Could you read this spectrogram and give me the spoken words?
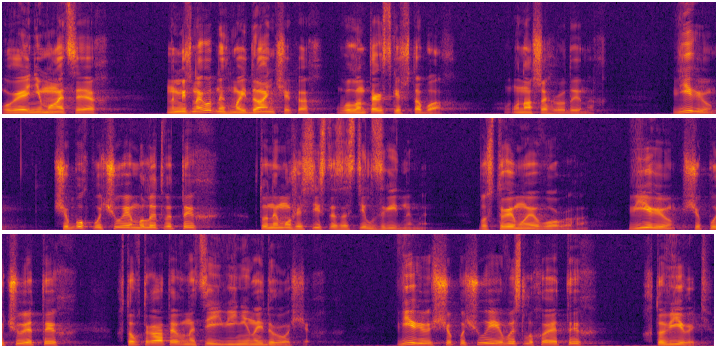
у реанімаціях, на міжнародних майданчиках, волонтерських штабах, у наших родинах. Вірю, що Бог почує молитви тих, хто не може сісти за стіл з рідними, бо стримує ворога. Вірю, що почує тих, хто втратив на цій війні найдорожчих. Вірю, що почує і вислухає тих, хто вірить.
